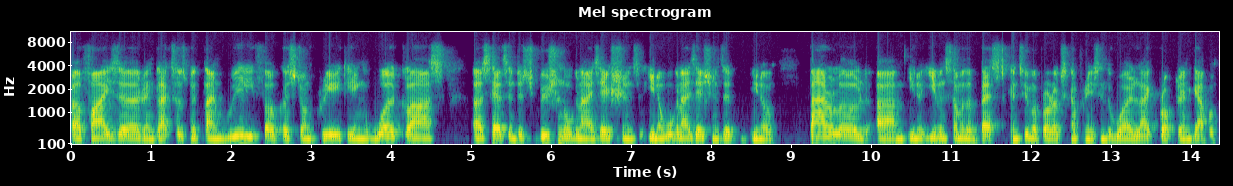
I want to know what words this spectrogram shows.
uh, Pfizer and GlaxoSmithKline really focused on creating world-class uh, sales and distribution organizations. You know, organizations that you know paralleled, um, you know, even some of the best consumer products companies in the world, like Procter and Gamble.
